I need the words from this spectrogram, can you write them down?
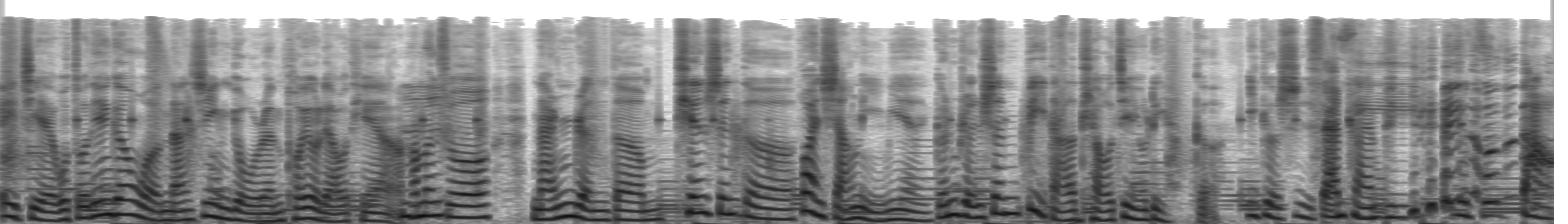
哎、欸、姐，我昨天跟我男性友人朋友聊天啊，嗯、他们说男人的天生的幻想里面跟人生必达的条件有两个，一个是三 P，不知道，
